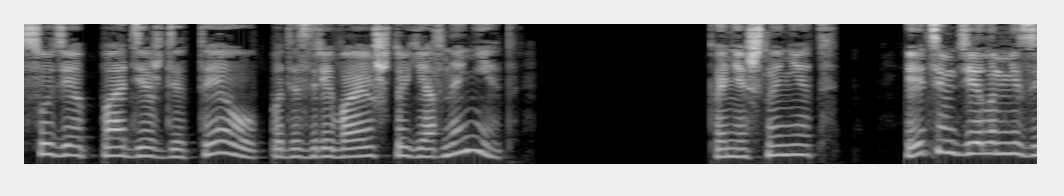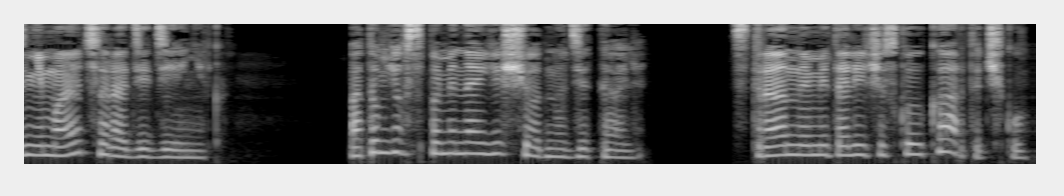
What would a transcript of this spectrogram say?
Судя по одежде Тео, подозреваю, что явно нет. Конечно, нет. Этим делом не занимаются ради денег. Потом я вспоминаю еще одну деталь. Странную металлическую карточку,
